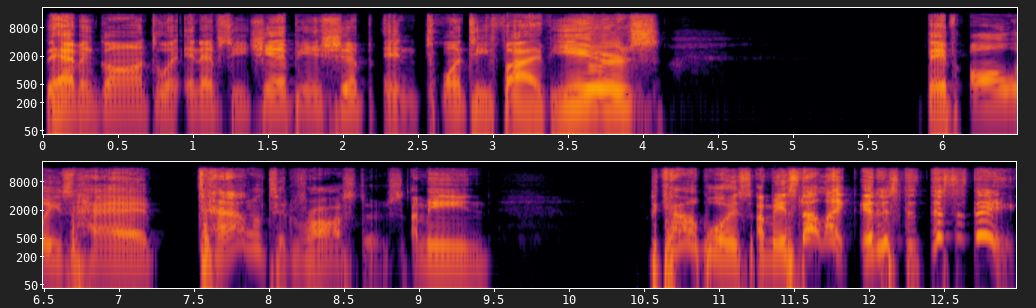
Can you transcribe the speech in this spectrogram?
They haven't gone to an NFC championship in 25 years. They've always had talented rosters. I mean, the Cowboys, I mean, it's not like it is this is the thing.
